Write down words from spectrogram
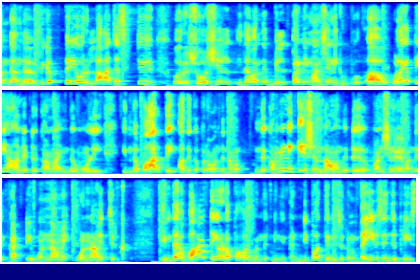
வந்து அந்த மிகப்பெரிய ஒரு லார்ஜஸ்ட்டு ஒரு சோஷியல் இதை வந்து பில்ட் பண்ணி மனுஷன் இன்னைக்கு உலகத்தையே ஆண்டுட்டு இருக்கான்னா இந்த மொழி இந்த வார்த்தை அதுக்கப்புறம் வந்து நம்ம இந்த கம்யூனிகேஷன் தான் வந்துட்டு மனுஷனவே வந்து கட்டி ஒன்றாமை ஒன்றா வச்சிருக்கு. இந்த வார்த்தையோட பவர் வந்துட்டு நீங்கள் கண்டிப்பாக தெரிஞ்சுக்கணும். தயவு செஞ்சு ப்ளீஸ்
